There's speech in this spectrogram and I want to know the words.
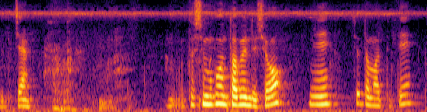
ゆっちゃん。私もご飯食べるでしょ？ねちょっと待ってて。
